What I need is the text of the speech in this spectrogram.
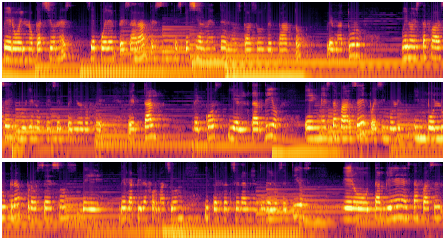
pero en ocasiones se puede empezar antes, especialmente en los casos de parto prematuro. Bueno, esta fase incluye lo que es el periodo fetal, precoz y el tardío. En esta fase pues involucra procesos de, de rápida formación y perfeccionamiento de los sentidos pero también en esta fase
